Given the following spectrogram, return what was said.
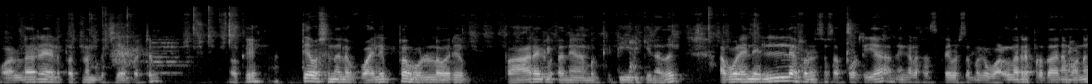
വളരെ എളുപ്പത്തിൽ നമുക്ക് ചെയ്യാൻ പറ്റും. ഓക്കെ അത്യാവശ്യം നല്ല വലിപ്പമുള്ള ഒരു പാരകൾ തന്നെയാണ് നമുക്ക് കിട്ടിയിരിക്കുന്നത്. അപ്പോൾ എന്റെ എല്ലാ ഫ്രണ്ട്സും സപ്പോർട്ട് ചെയ്യുക. നിങ്ങളുടെ സബ്സ്ക്രൈബേഴ്സ് നമുക്ക് വളരെ പ്രധാനമാണ്.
